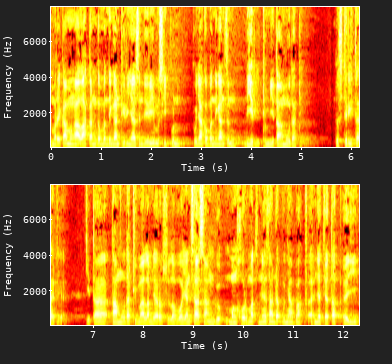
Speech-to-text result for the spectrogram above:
Mereka mengalahkan kepentingan dirinya sendiri meskipun punya kepentingan sendiri demi tamu tadi. Terus cerita dia. Kita tamu tadi malam ya Rasulullah yang saya sanggup menghormat sebenarnya saya tidak punya apa-apa hanya jatah bayi.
